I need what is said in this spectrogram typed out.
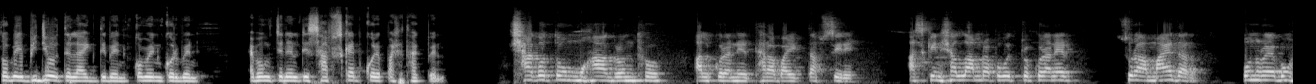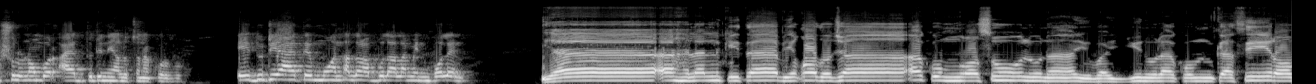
তবে ভিডিওতে লাইক দিবেন, কমেন্ট করবেন। এবং চ্যানেলটি সাবস্ক্রাইব করে পাশে থাকবেন স্বাগত মহাগ্রন্থ আল কোরআনের ধারাবাহিক তাফসিরে আজকে ইনশাল্লাহ আমরা পবিত্র কোরআনের সুরা মায়দার পনেরো এবং ষোলো নম্বর আয়াত দুটি নিয়ে আলোচনা করব এই দুটি আয়াতে মোহান আল্লাহ রাবুল আলমিন বলেন يا أهل الكتاب قد جاءكم رسولنا يبين لكم كثيرا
